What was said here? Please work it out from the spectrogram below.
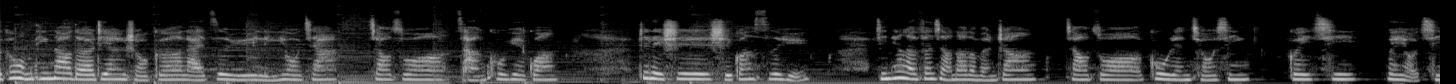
此刻我们听到的这样一首歌，来自于林宥嘉，叫做《残酷月光》。这里是时光私语，今天来分享到的文章叫做《故人求新，归期未有期》，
